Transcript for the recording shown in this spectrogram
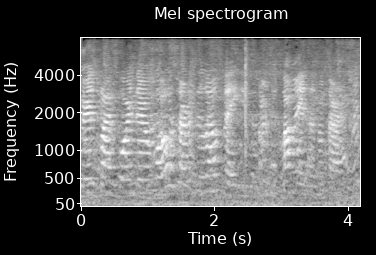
Spirit Flight 404 with service to Las Vegas. Los Angeles, I'm sorry.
